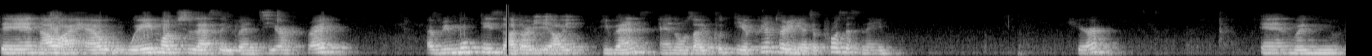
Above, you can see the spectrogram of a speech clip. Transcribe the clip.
Then now I have way much less events here, right? I remove these other uh, events and also I put the filtering as a process name here. And when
